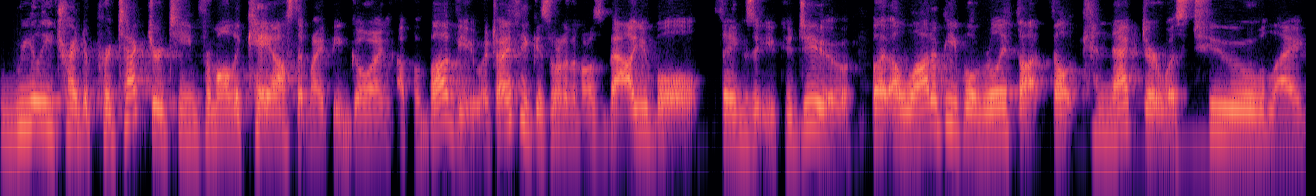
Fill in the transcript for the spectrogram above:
really try to protect your team from all the chaos that might be going up above you, which I think is one of the most valuable things that you could do. But a lot of people really thought felt connector was too like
